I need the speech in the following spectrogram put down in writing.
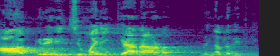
ആഗ്രഹിച്ചു മരിക്കാനാണ് നിങ്ങളുടെ വിധി.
